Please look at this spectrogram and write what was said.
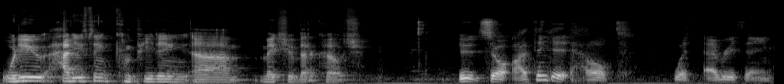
What do you? How do you think competing um, makes you a better coach? Dude, so I think it helped with everything.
